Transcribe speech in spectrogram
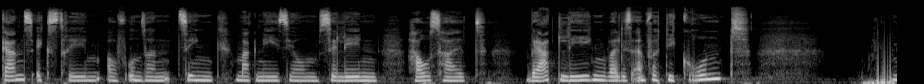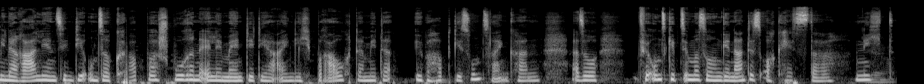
ganz extrem auf unseren Zink, Magnesium, Selen, Haushalt Wert legen, weil das einfach die Grundmineralien sind, die unser Körper, Spurenelemente, die er eigentlich braucht, damit er überhaupt gesund sein kann. Also für uns gibt's immer so ein genanntes Orchester. Nicht ja.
